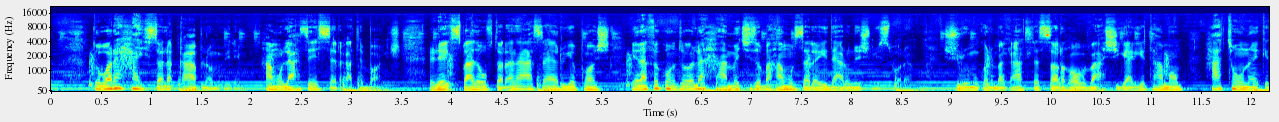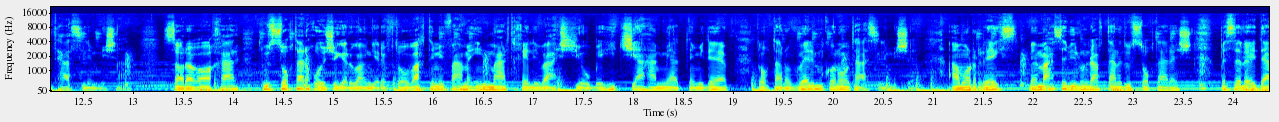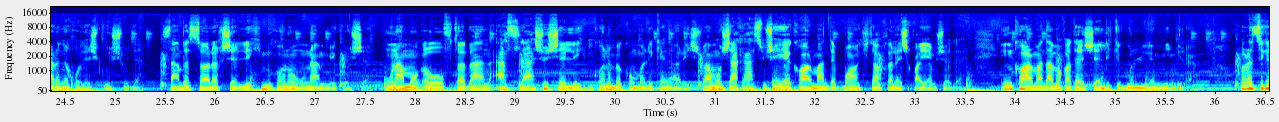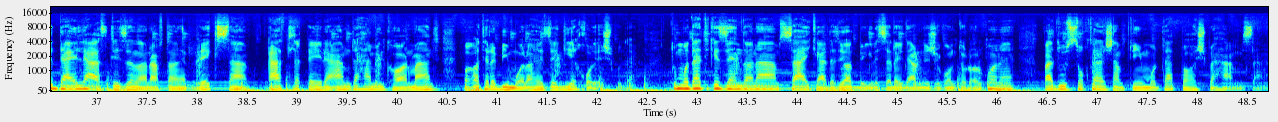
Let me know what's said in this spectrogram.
دوباره 8 سال قبل رو می‌بینیم. همون لحظه سرقت بانک. رکس بعد افتادن اسلحه روی پاش یه دفعه کنترل همه چیزو به همون صدای درونش میسپره. شروع می‌کنه به قتل سارقا و وحشیگری تمام حتی اونایی که تسلیم میشن. سارق آخر دوست دختر خودش گروگان گرفته و وقتی می‌فهمه این مرد خیلی وحشیه و به هیچی اهمیت نمیده دختر ول می‌کنه و تسلیم میشه. اما رکس به محض بیرون رفتن دوست دخترش به صدای درون خودش گوش میده. سمت سارق شلیک می‌کنه و اونم می‌کشه. اونم موقع افتادن اسلحه‌شو شلیک می‌کنه به کمال کناریش و مشخص میشه یه کارمند بانک داخلش قایم شده. این کارمند به خاطر شلیک گلوله میمیره. خلاصه که دلیل اصلی زندان رفتن رکس هم قتل غیر عمد همین کارمند به خاطر بی‌ملاحظگی خودش بوده. تو مدتی که زندانم سعی کرده زیاد بگیره صدای درونش رو کنترل کنه و دوست دخترش هم تو این مدت باهاش به هم می‌زنه.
